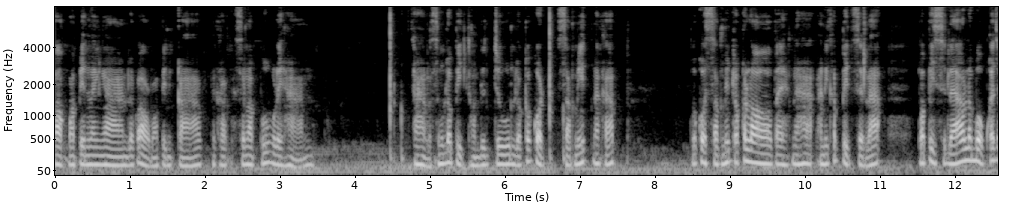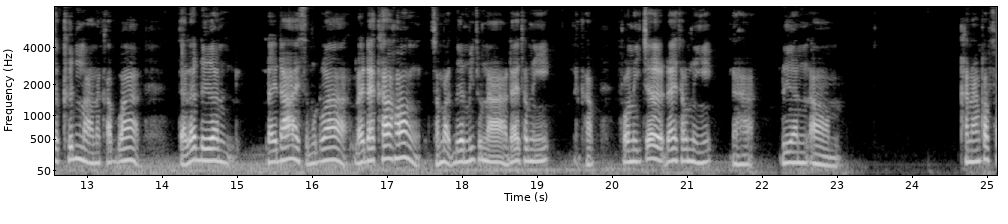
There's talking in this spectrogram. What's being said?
ออกมาเป็นรายงานแล้วก็ออกมาเป็นกราฟนะครับสำหรับผู้บริหารอ่าสมมติเราปิดของเดือนจูนเราก็กด submit นะครับพอกด submit เราก็รอไปนะฮะอันนี้ก็ปิดเสร็จแล้วพอปิดเสร็จแล้วระบบก็จะขึ้นมานะครับว่าแต่ละเดือน รายได้สมมุติว่ารายได้ค่าห้องสำหรับเดือนมิถุนาได้เท่านี้นะครับเฟอร์นิเจอร์ได้เท่านี้นะฮะเดือนค่าน้ำค่าไฟ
